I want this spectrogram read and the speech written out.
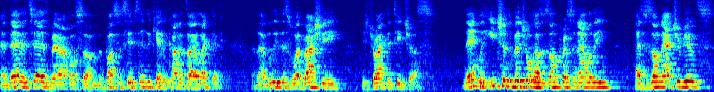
and then it says Berach Osam. The pasuk seems to indicate a kind of dialectic, and I believe this is what Rashi is trying to teach us. Namely, each individual has his own personality, has his own attributes,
